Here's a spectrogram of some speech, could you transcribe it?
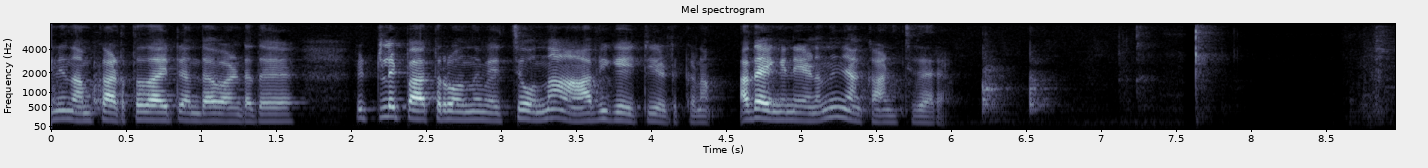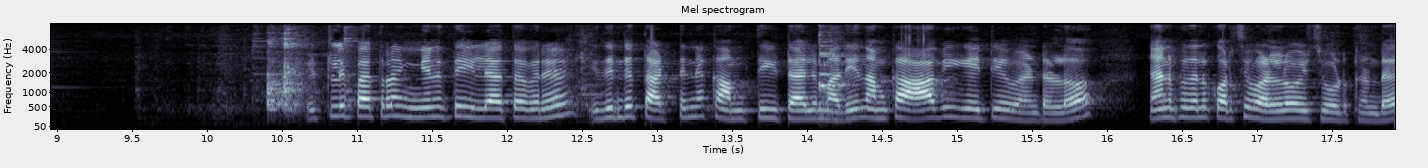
ഇനി നമുക്ക് അടുത്തതായിട്ട് എന്താ വേണ്ടത്? ഇഡ്ഡലി പാത്രം ഒന്ന് വെച്ച് ഒന്ന് ആവി കയറ്റി എടുക്കണം. അതെങ്ങനെയാണെന്ന് ഞാൻ കാണിച്ചു തരാം. ഇഡ്ഡലി പാത്രം ഇങ്ങനത്തെ ഇല്ലാത്തവർ ഇതിന്റെ തട്ടിനെ കമത്തിയിട്ടാലും മതി. നമുക്ക് ആവി കയറ്റിയേ വേണ്ടുള്ളൂ. ഞാനിപ്പോൾ ഇതിൽ കുറച്ച് വെള്ളം ഒഴിച്ച് കൊടുക്കുന്നുണ്ട്.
